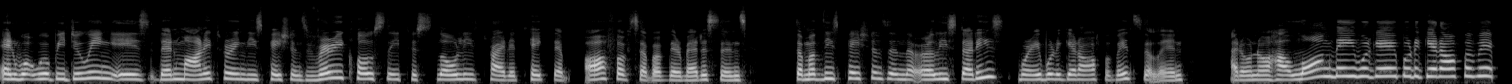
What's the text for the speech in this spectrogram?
And what we'll be doing is then monitoring these patients very closely to slowly try to take them off of some of their medicines some of these patients in the early studies were able to get off of insulin. I don't know how long they were able to get off of it,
